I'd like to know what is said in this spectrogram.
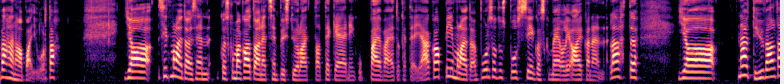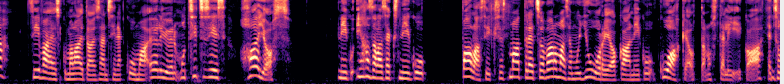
vähän hapajuurta. Ja sitten mä laitoin sen, koska mä katsoin, että sen pystyy laittaa tekee niin päivän etukäteen jääkaappiin. Mä laitoin pursotuspussiin, koska meillä oli aikainen lähtö. Ja näytti hyvältä siinä vaiheessa, kun mä laitoin sen sinne kuumaan öljyyn. Mutta sitten se siis hajos niin kuin ihan sellaiseksi niin kuin palasiksi. Sitten mä ajattelin, että se on varmaan se mun juuri, joka on niinku kuohkeuttanut sitä liikaa. Että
